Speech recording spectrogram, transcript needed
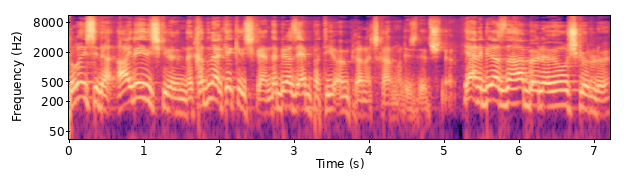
Dolayısıyla aile ilişkilerinde, kadın erkek ilişkilerinde biraz empatiyi ön plana çıkarmalıyız diye düşünüyorum. Yani biraz daha böyle hoşgörülü,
